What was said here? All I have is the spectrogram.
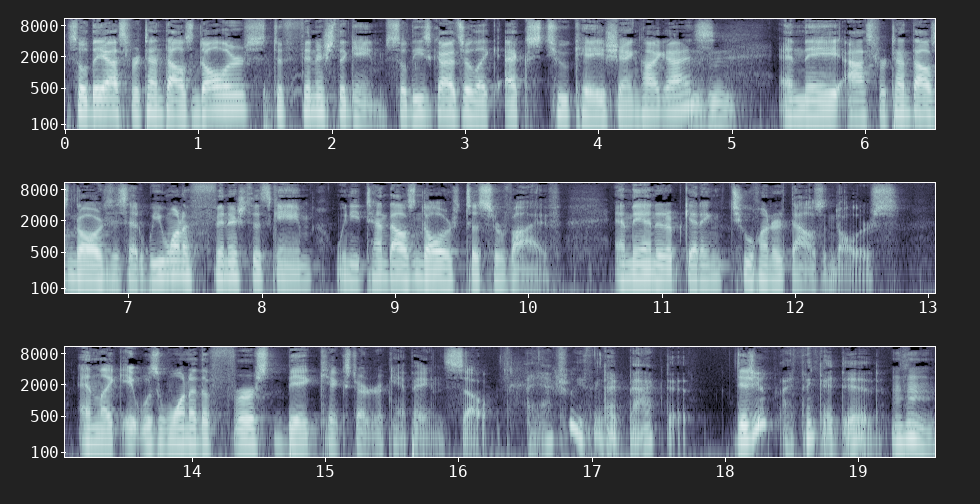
So they asked for ten thousand dollars to finish the game. So these guys are like X two K Shanghai guys, mm-hmm. and they asked for ten thousand dollars. They said, "We want to finish this game. We need ten thousand dollars to survive," and they ended up getting two hundred thousand dollars. And like it was one of the first big Kickstarter campaigns. So I actually think I backed it. Did you? I think I did. Mm-hmm.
